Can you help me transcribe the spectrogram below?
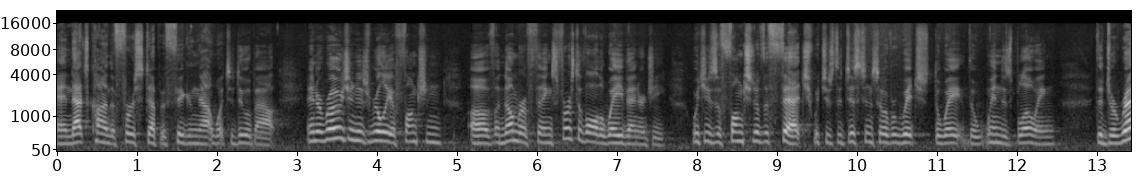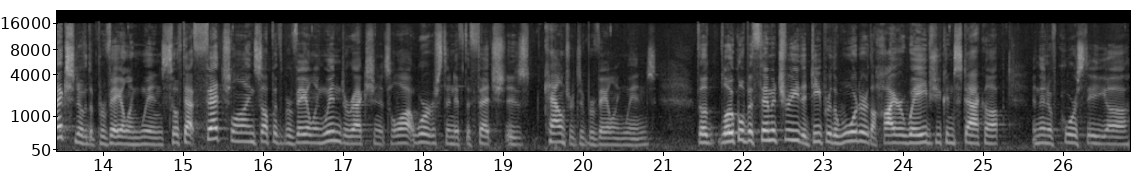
And that's kind of the first step of figuring out what to do about. And erosion is really a function of a number of things. First of all, the wave energy, which is a function of the fetch, which is the distance over which the, way, the wind is blowing, the direction of the prevailing winds. So if that fetch lines up with the prevailing wind direction, it's a lot worse than if the fetch is counter to prevailing winds. The local bathymetry, the deeper the water, the higher waves you can stack up. And then, of course, the uh,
